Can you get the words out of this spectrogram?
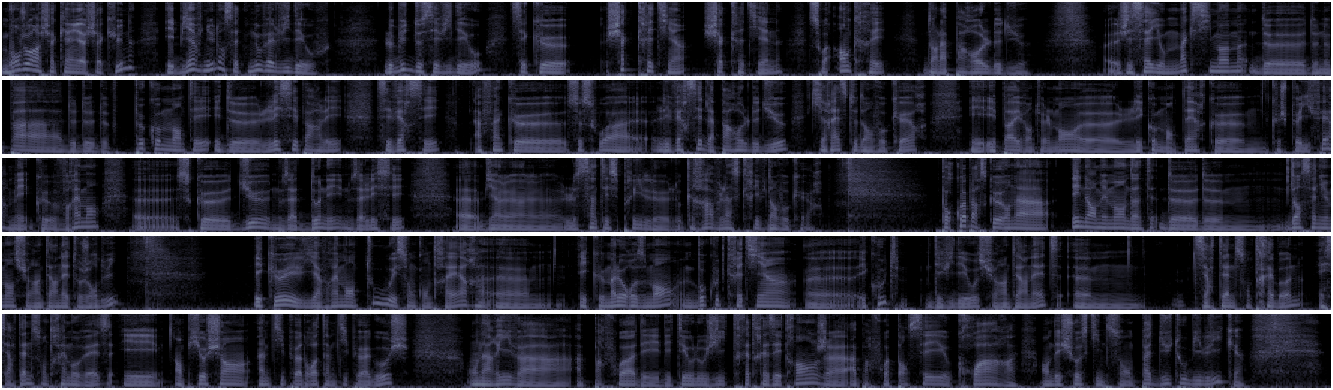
Bonjour à chacun et à chacune et bienvenue dans cette nouvelle vidéo. Le but de ces vidéos, c'est que chaque chrétien, chaque chrétienne soit ancré dans la parole de Dieu. Euh, j'essaye au maximum de, ne pas de, peu commenter et de laisser parler ces versets afin que ce soit les versets de la parole de Dieu qui restent dans vos cœurs et, pas éventuellement euh, les commentaires que, je peux y faire, mais que vraiment euh, ce que Dieu nous a donné, nous a laissé, bien le Saint-Esprit le grave, l'inscrive dans vos cœurs. Pourquoi? Parce qu'on a énormément d'enseignements sur Internet aujourd'hui et qu'il y a vraiment tout et son contraire, euh, et que malheureusement, beaucoup de chrétiens euh, écoutent des vidéos sur Internet. Euh, certaines sont très bonnes et certaines sont très mauvaises. Et en piochant un petit peu à droite, un petit peu à gauche, on arrive à, parfois des, théologies très très étranges, à, parfois penser croire en des choses qui ne sont pas du tout bibliques.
